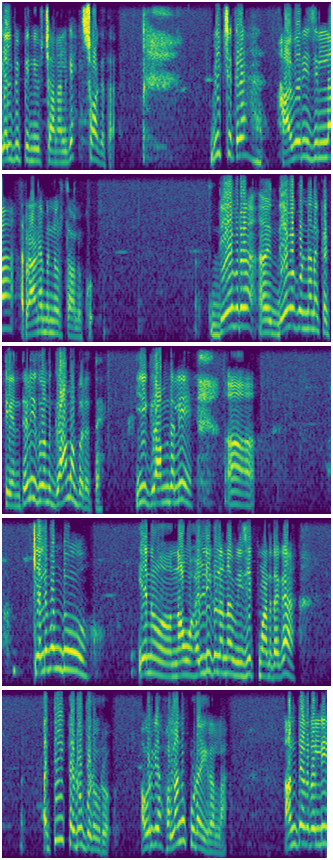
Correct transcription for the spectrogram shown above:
ಎಲ್ ಬಿ ಪಿ ನ್ಯೂಸ್ ಚಾನಲ್ಗೆ ಸ್ವಾಗತ. ವೀಕ್ಷಕರೇ ಹಾವೇರಿ ಜಿಲ್ಲಾ ರಾಣೆಬೆನ್ನೂರು ತಾಲೂಕು. ದೇವರ ದೇವಗೊಂಡನ ಕಟ್ಟಿ ಅಂತೇಳಿ ಇದೊಂದು ಗ್ರಾಮ ಬರುತ್ತೆ. ಈ ಗ್ರಾಮದಲ್ಲಿ ಆ, ಕೆಲವೊಂದು ಏನು ನಾವು ಹಳ್ಳಿಗಳನ್ನ ವಿಸಿಟ್ ಮಾಡಿದಾಗ ಅತಿ ಕಡು ಬಡವರು. ಅವ್ರಿಗೆ ಹೊಲನೂ ಕೂಡ ಇರಲ್ಲ. ಅಂಥದ್ರಲ್ಲಿ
